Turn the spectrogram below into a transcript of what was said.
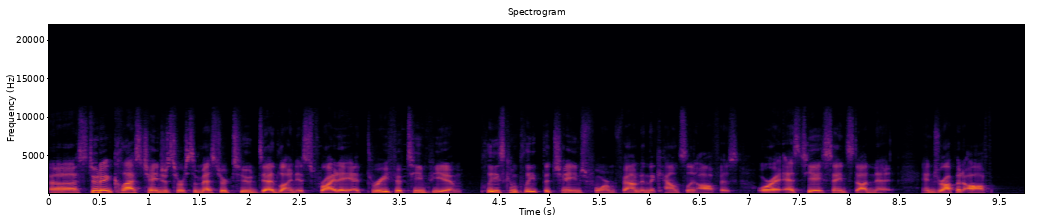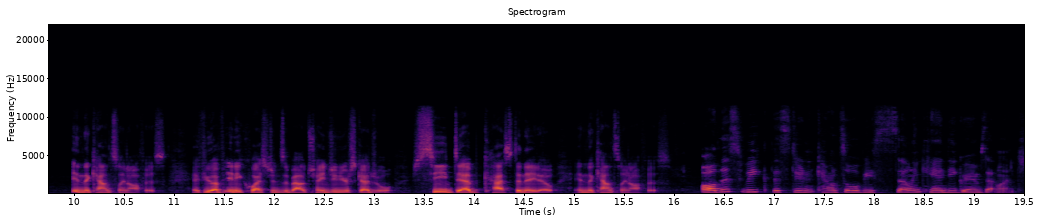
Uh, student class changes for semester 2 deadline is Friday at 3.15 p.m. Please complete the change form found in the counseling office or at stasaints.net and drop it off in the counseling office. If you have any questions about changing your schedule, see Deb Castaneda in the counseling office. All this week, the Student Council will be selling candy grams at lunch.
